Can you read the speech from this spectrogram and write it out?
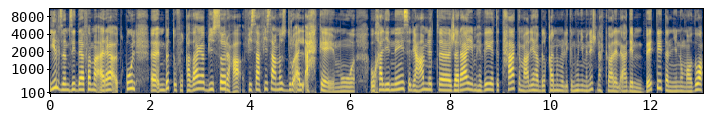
يلزم زيدا فما آراء تقول آه، نبتوا في القضايا بسرعة في ساعة في ساعة نصدروا الأحكام. و- وخلي الناس اللي عملت آه، جرائم هذية تتحاكم عليها بالقانون ولكن هوني مانيش نحكيو على الإعدام باتتا لأنه موضوع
